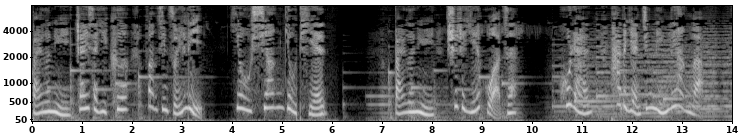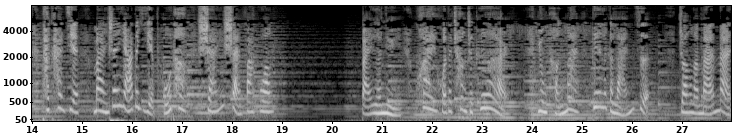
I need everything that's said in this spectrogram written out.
白鹅女摘下一颗，放进嘴里。又香又甜。白鹅女吃着野果子，忽然她的眼睛明亮了，他看见满山崖的野葡萄闪闪发光。白鹅女快活地唱着歌儿，用藤蔓编了个篮子，装了满满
